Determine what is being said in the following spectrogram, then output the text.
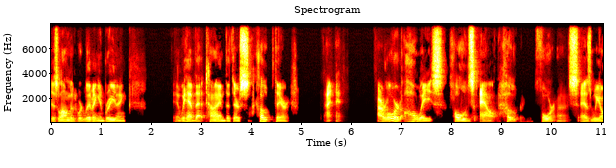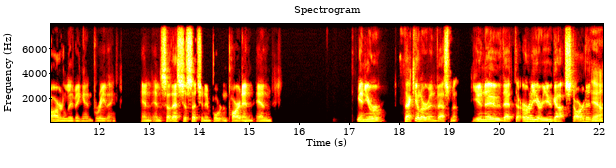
as long as we're living and breathing and we have that time that there's hope there. I, our lord always holds out hope for us as we are living and breathing. And and so that's just such an important part. And and in your secular investment you knew that the earlier you got started Yeah.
